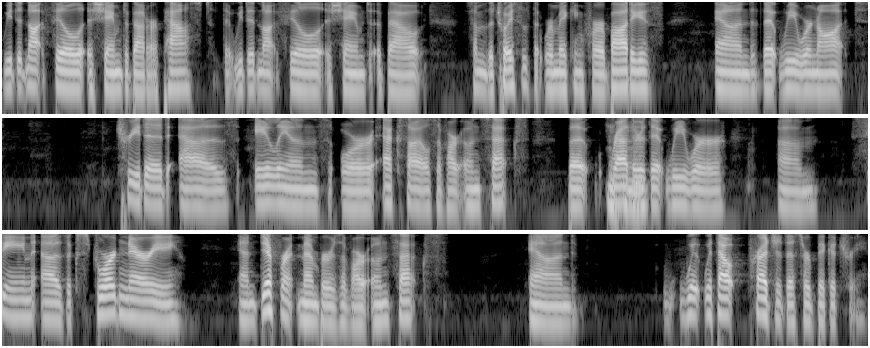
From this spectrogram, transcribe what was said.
we did not feel ashamed about our past, that we did not feel ashamed about some of the choices that we're making for our bodies, and that we were not treated as aliens or exiles of our own sex, but rather that we were um, seen as extraordinary and different members of our own sex and w- without prejudice or bigotry.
